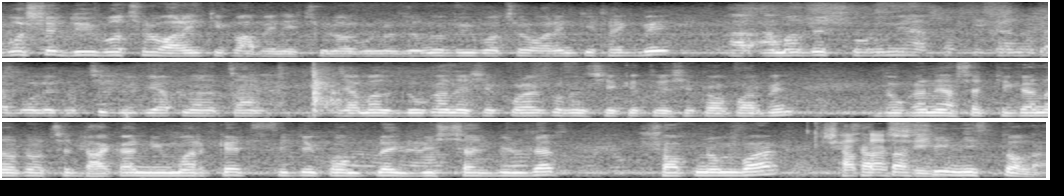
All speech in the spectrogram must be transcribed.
অবশ্যই দুই বছর ওয়ারেন্টি পাবেন এই চুলাগুলোর জন্য দুই বছর ওয়ারেন্টি থাকবে। আর আমাদের শোরুমে আসার ঠিকানাটা বলে দিচ্ছি যদি আপনারা চান যে আমার দোকানে এসে ক্রয় করবেন সেক্ষেত্রে সেটাও পারবেন। দোকানে আসার ঠিকানাটা হচ্ছে Dhaka New Market City Complex Biswas builder shop number সাতাশি। নিচতলা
